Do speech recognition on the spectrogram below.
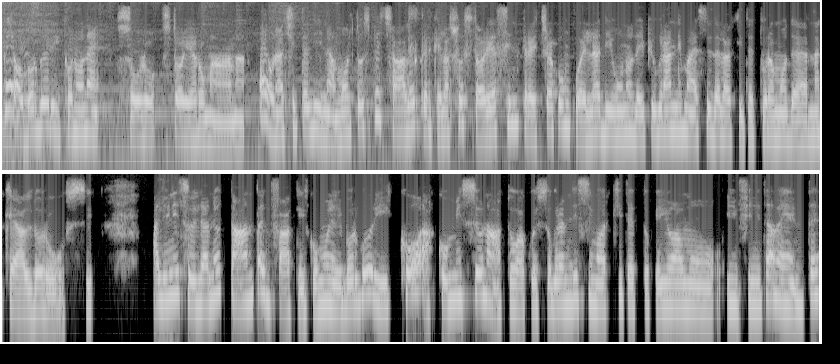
Però Borgorico non è solo storia romana, è una cittadina molto speciale perché la sua storia si intreccia con quella di uno dei più grandi maestri dell'architettura moderna che è Aldo Rossi. All'inizio degli anni Ottanta, infatti, il comune di Borgoricco ha commissionato a questo grandissimo architetto che io amo infinitamente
